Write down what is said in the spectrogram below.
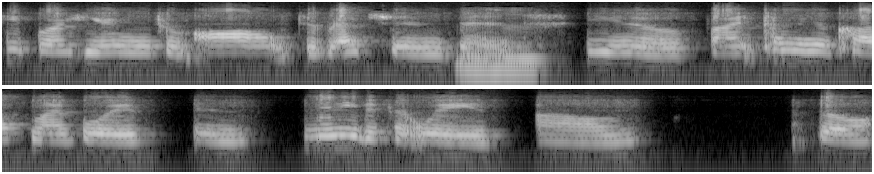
people are hearing me from all directions, and Mm-hmm. you know, find coming across my voice in many different ways. Um, so,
